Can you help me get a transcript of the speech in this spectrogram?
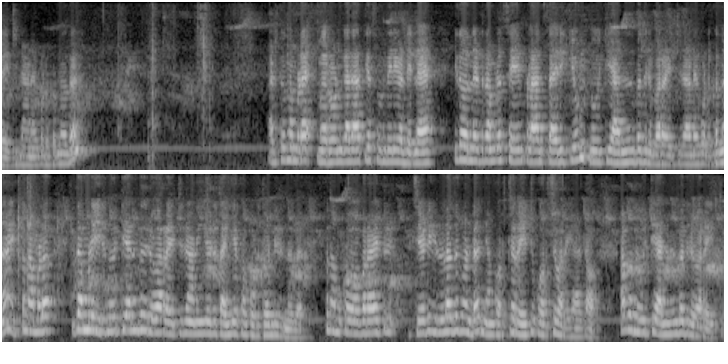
റേറ്റിനാണ് കൊടുക്കുന്നത്. അടുത്ത് നമ്മുടെ മെറൂൺ കലാത്തിയ സുന്ദരി കണ്ടില്ലേ? ഇത് വന്നിട്ട് നമ്മൾ സെയിം പ്ലാൻസ് ആയിരിക്കും. നൂറ്റി അൻപത് രൂപ റേറ്റിനാണ് കൊടുക്കുന്നത്. ഇപ്പം നമ്മൾ ഇത് നമ്മൾ ഇരുന്നൂറ്റി അൻപത് രൂപ റേറ്റിനാണ് ഈ ഒരു തൈയൊക്കെ കൊടുത്തുകൊണ്ടിരുന്നത് ഇപ്പം നമുക്ക് ഓവറായിട്ട് ചെടി ഉള്ളത് കൊണ്ട് ഞാൻ കുറച്ച് റേറ്റ് കുറച്ച് പറയാം കേട്ടോ. അപ്പോൾ നൂറ്റി അൻപത് രൂപ റേറ്റ്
